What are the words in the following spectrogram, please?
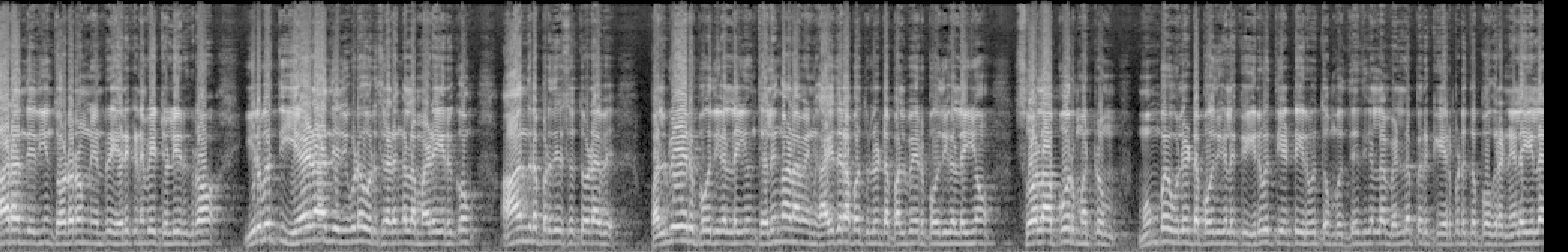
ஆறாம் தேதியும் தொடரும் என்று ஏற்கனவே சொல்லியிருக்கிறோம். இருபத்தி ஏழாம் தேதி கூட ஒரு சில இடங்களில் மழை இருக்கும். ஆந்திர பிரதேசத்தோட பல்வேறு பகுதிகளிலையும் தெலுங்கானாவின் ஹைதராபாத் உள்ளிட்ட பல்வேறு பகுதிகளிலையும் சோலாப்பூர் மற்றும் மும்பை உள்ளிட்ட பகுதிகளுக்கு இருபத்தி எட்டு இருபத்தொன்பது தேதிகளில் வெள்ளப்பெருக்கு ஏற்படுத்த போகிற நிலையில்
